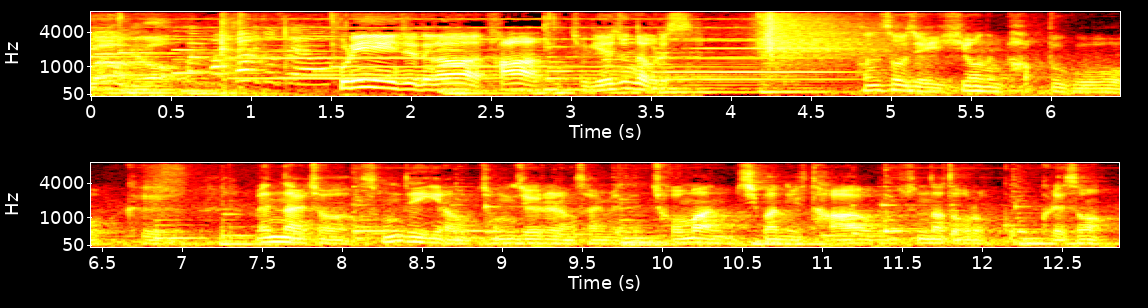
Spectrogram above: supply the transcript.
뭐야 밥 차려주세요. 호링이 이제 내가 다 저기 해준다 그랬어. 헌서제 희연은 바쁘고 그 맨날 저 송대기랑 정재열이랑 살면 저만 집안일 다 하고 존나 더럽고 그래서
